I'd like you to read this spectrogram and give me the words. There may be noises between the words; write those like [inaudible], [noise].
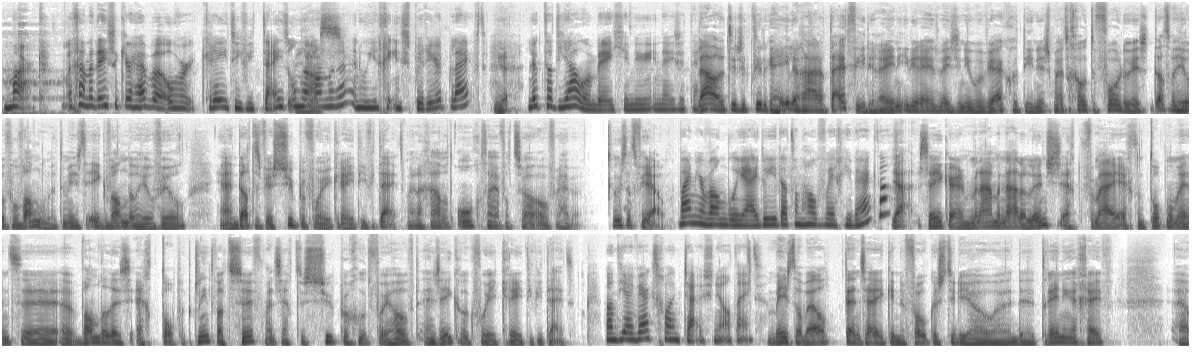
Mark, we gaan het deze keer hebben over creativiteit onder Yes. andere en hoe je geïnspireerd blijft. Ja. Lukt dat jou een beetje nu in deze tijd? Nou, het is natuurlijk een hele rare tijd voor iedereen. Iedereen heeft een beetje nieuwe werkroutines. Maar het grote voordeel is dat we heel veel wandelen. Tenminste, ik wandel heel veel. Ja, en dat is weer super voor je creativiteit. Maar daar gaan we het ongetwijfeld zo over hebben. Hoe is dat voor jou? Wanneer wandel jij? Doe je dat dan halverwege je werkdag? Ja, zeker. En met name na de lunch is echt voor mij echt een topmoment. Eh, eh, wandelen is echt top. Het klinkt wat suf, maar het is echt dus super goed voor je hoofd. En zeker ook voor je creativiteit. Want jij werkt gewoon thuis nu altijd. Meestal wel, tenzij ik in de Focus Studio eh, de trainingen geef.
